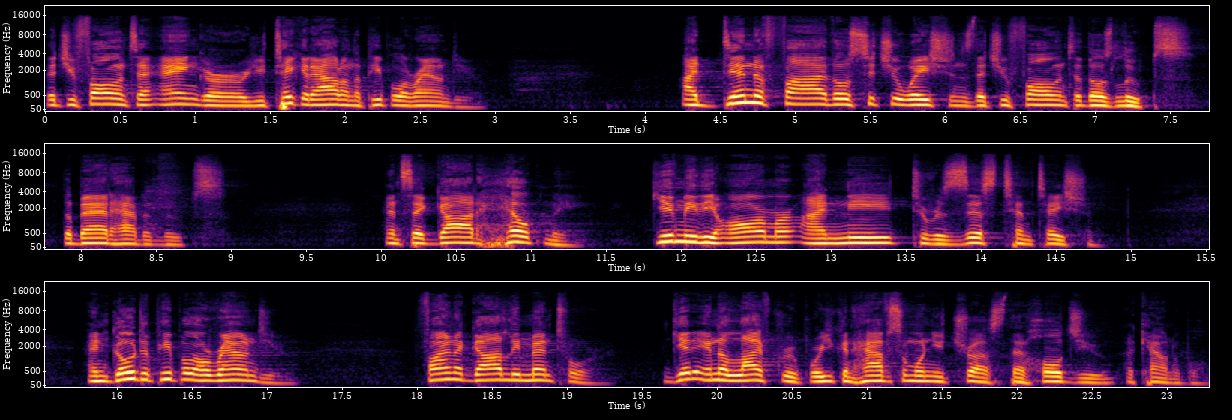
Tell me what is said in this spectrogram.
that you fall into anger or you take it out on the people around you. Identify those situations that you fall into those loops, the bad habit loops, and say, God, help me. Give me the armor I need to resist temptation. And go to people around you. Find a godly mentor. Get in a life group where you can have someone you trust that holds you accountable.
